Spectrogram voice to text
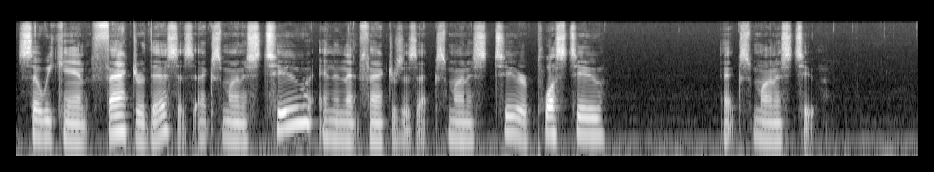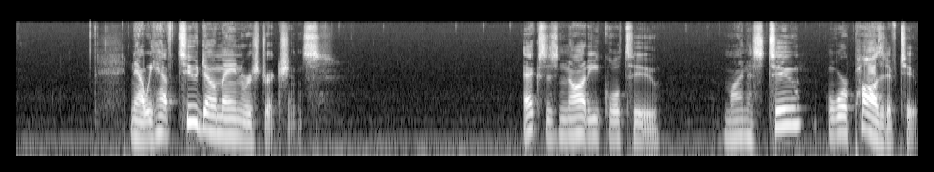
So we can factor this as x minus 2, and then that factors as x minus 2, or plus 2, x minus 2. Now we have two domain restrictions. x is not equal to minus 2 or positive 2.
